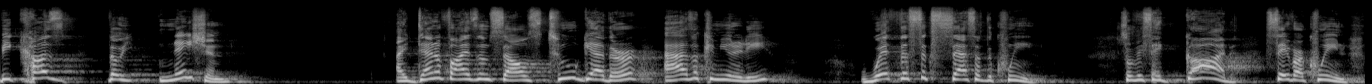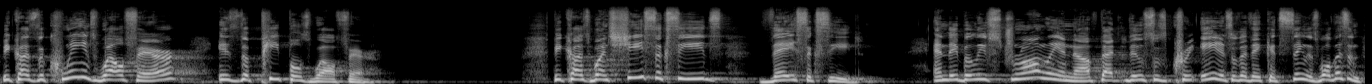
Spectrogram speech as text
because the nation identifies themselves together as a community with the success of the queen. So they say, God, save our queen, because the queen's welfare is the people's welfare. Because when she succeeds, they succeed. And they believe strongly enough that this was created so that they could sing this. Well, listen,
